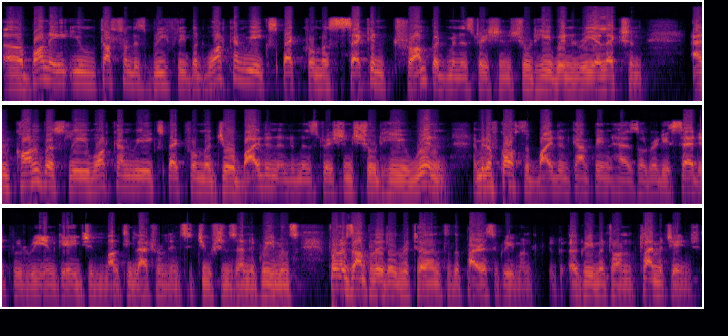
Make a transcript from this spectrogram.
Uh, Bonnie, you touched on this briefly, but what can we expect from a second Trump administration should he win re-election? And conversely, what can we expect from a Joe Biden administration should he win? I mean, of course, the Biden campaign has already said it will re-engage in multilateral institutions and agreements. For example, it'll return to the Paris Agreement, agreement on climate change.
